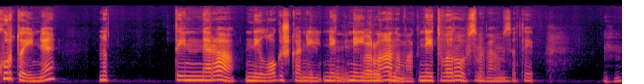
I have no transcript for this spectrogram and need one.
kur tu eini, nu, tai nėra nei logiška, nei, nei, nei įmanoma, nei tvaru svarbiausia. Mhm. Taip. Mhm.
